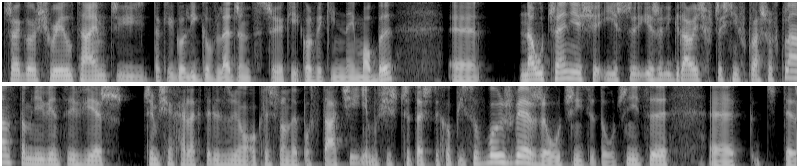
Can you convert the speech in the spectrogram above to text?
czegoś real time, czyli takiego League of Legends, czy jakiejkolwiek innej moby. E, nauczenie się, jeszcze jeżeli grałeś wcześniej w Clash of Clans, to mniej więcej wiesz, czym się charakteryzują określone postaci. Nie musisz czytać tych opisów, bo już wiesz, że łucznicy to łucznicy, e, te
